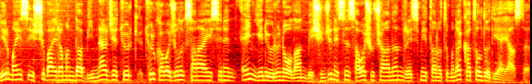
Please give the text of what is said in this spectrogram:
1 Mayıs İşçi Bayramı'nda binlerce Türk, Türk havacılık sanayisinin en yeni ürünü olan 5. nesil savaş uçağının resmi tanıtımına katıldı diye yazdı.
